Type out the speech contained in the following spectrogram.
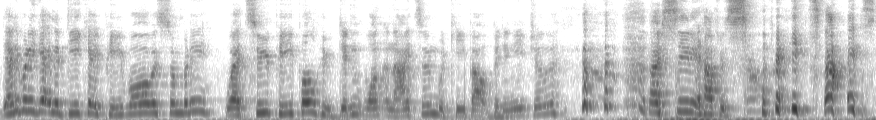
Did anybody get in a DKP war with somebody where two people who didn't want an item would keep outbidding each other? I've seen it happen so many times.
